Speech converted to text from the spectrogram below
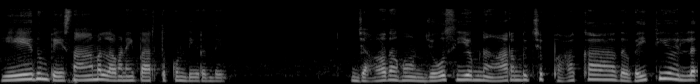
ஏதும் பேசாமல் அவனை பார்த்து கொண்டிருந்தேன். ஜாதகம் ஜோசியம்னு ஆரம்பிச்சு பார்க்காத வைத்தியம் இல்லை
